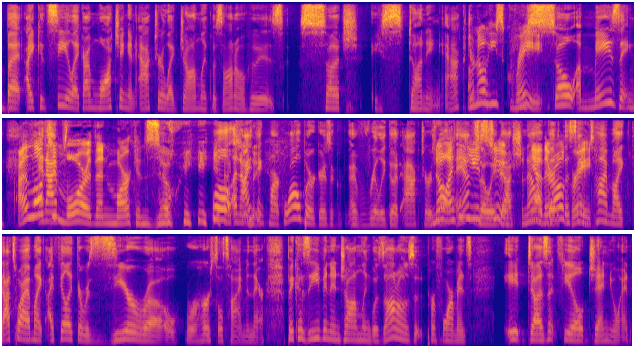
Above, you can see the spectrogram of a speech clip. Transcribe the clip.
but I could see like I'm watching an actor like John Leguizamo, who is such a stunning actor. Oh, no, he's great. so amazing. I loved and him I'm- more than Mark and Zooey. Well, and I think Mark Wahlberg is a, a really good actor as No, well, I think and he is Zooey too. Deschanel. Yeah, they're but all at the great. same time, like that's why I'm like I feel like there was zero rehearsal time in there because even in John Leguizamo's performance, it doesn't feel genuine.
